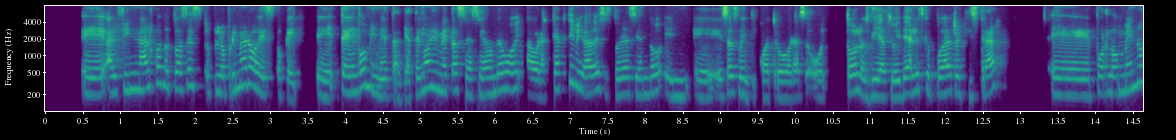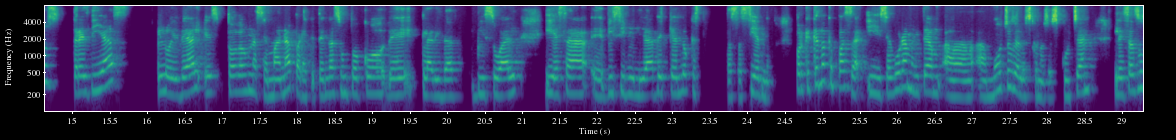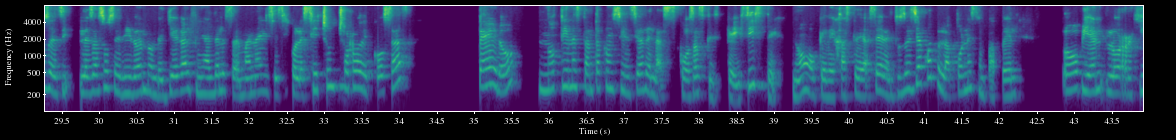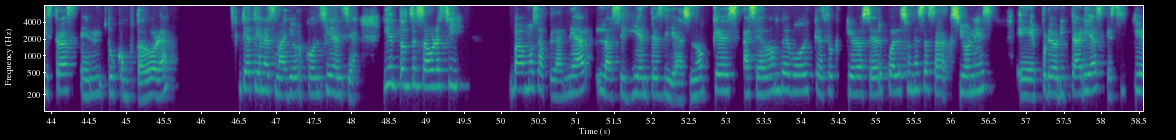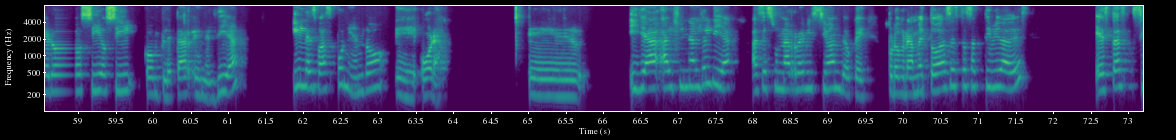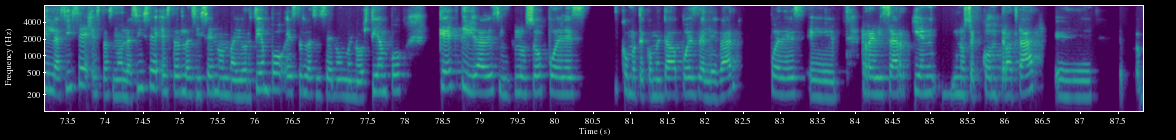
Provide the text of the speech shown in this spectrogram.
Eh, al final, cuando tú haces, lo primero es, ok, eh, tengo mi meta, ya tengo mi meta, sé hacia dónde voy, ahora, ¿qué actividades estoy haciendo en eh, esas 24 horas o todos los días? Lo ideal es que puedas registrar por lo menos tres días lo ideal es toda una semana para que tengas un poco de claridad visual y esa eh, visibilidad de qué es lo que estás haciendo. Porque qué es lo que pasa, y seguramente a, muchos de los que nos escuchan les ha, les ha sucedido en donde llega al final de la semana y dices, híjole, sí he hecho un chorro de cosas, pero no tienes tanta conciencia de las cosas que hiciste, ¿no? O que dejaste de hacer. Entonces ya cuando la pones en papel o bien lo registras en tu computadora, ya tienes mayor conciencia. Y entonces ahora sí, vamos a planear los siguientes días, ¿no? ¿Qué es hacia dónde voy? ¿Qué es lo que quiero hacer? ¿Cuáles son esas acciones eh, prioritarias que sí quiero sí o sí completar en el día? Y les vas poniendo eh, hora. Eh, y ya al final del día haces una revisión de, ok, programé todas estas actividades estas sí las hice, estas no las hice, estas las hice en un mayor tiempo, estas las hice en un menor tiempo. ¿Qué actividades incluso puedes, como te comentaba, puedes delegar? Puedes eh, revisar quién, no sé, contratar eh,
